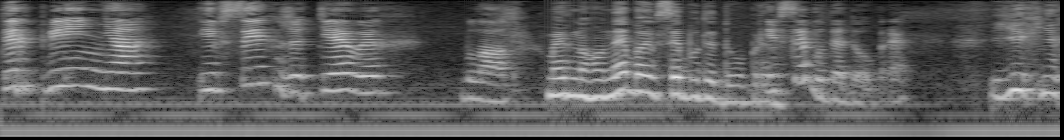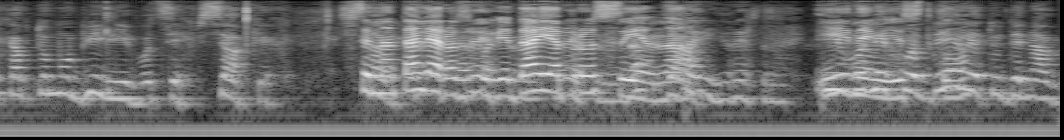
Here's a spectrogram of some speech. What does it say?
терпіння і всіх життєвих благ. Мирного неба і все буде добре. І все буде добре. Їхніх автомобілів, оцих всяких. Це Наталя розповідає про сина. І, І вони невістку. ходили туди, на,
